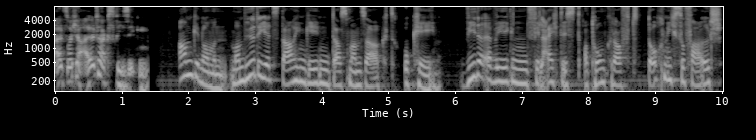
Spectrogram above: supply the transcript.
als solche Alltagsrisiken. Angenommen, man würde jetzt dahin gehen, dass man sagt, okay, wieder erwägen, vielleicht ist Atomkraft doch nicht so falsch.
